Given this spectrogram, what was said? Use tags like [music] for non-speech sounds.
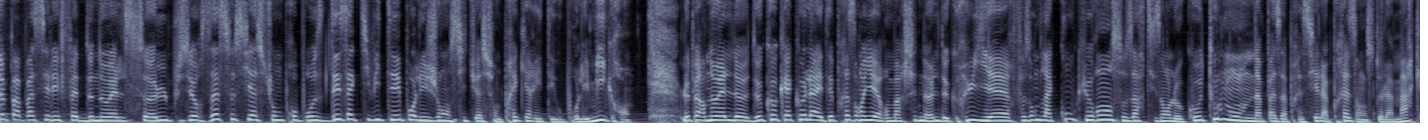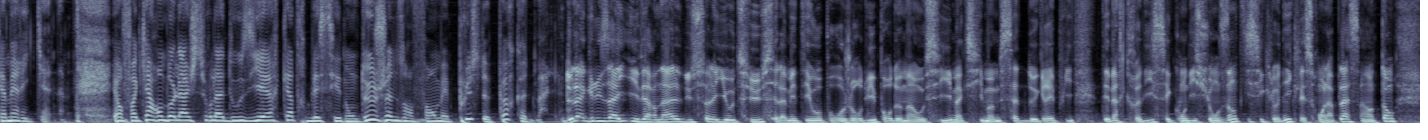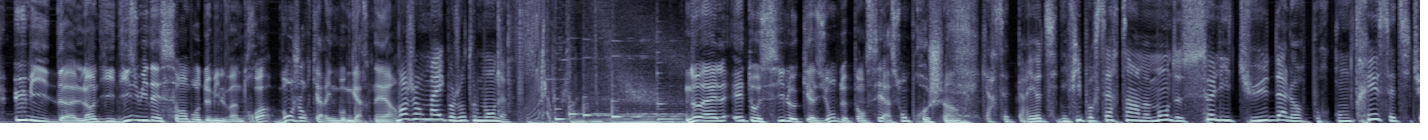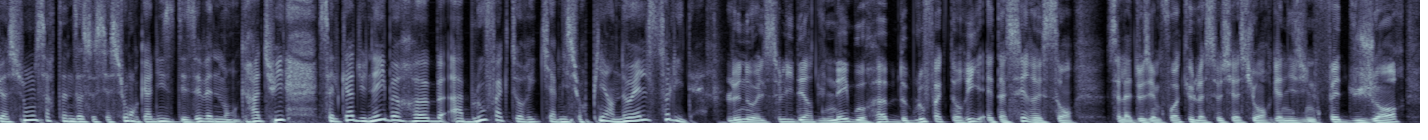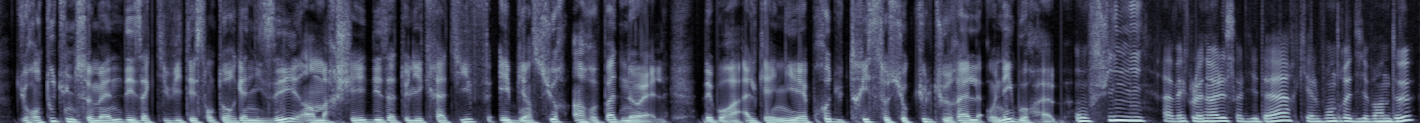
Ne pas passer les fêtes de Noël seul. Plusieurs associations proposent des activités pour les gens en situation de précarité ou pour les migrants. Le Père Noël de Coca-Cola était présent hier au marché de Noël de Gruyère, faisant de la concurrence aux artisans locaux. Tout le monde n'a pas apprécié la présence de la marque américaine. Et enfin, carambolage sur la 12 hier, quatre blessés, dont deux jeunes enfants, mais plus de peur que de mal. De la grisaille hivernale, du soleil au-dessus, c'est la météo pour aujourd'hui, pour demain aussi. Maximum 7 degrés, puis dès mercredi, ces conditions anticycloniques laisseront la place à un temps humide. Lundi 18 décembre 2023. Bonjour Karine Baumgartner. Bonjour Mike, bonjour tout le monde. Noël est aussi l'occasion de penser à son prochain. Car cette période signifie pour certains un moment de solitude. Alors pour contrer cette situation, certaines associations organisent des événements gratuits. C'est le cas du Neighbor Hub à Blue Factory qui a mis sur pied un Noël solidaire. Le Noël solidaire du Neighbor Hub de Blue Factory est assez récent. C'est la deuxième fois que l'association organise une fête du genre. Durant toute une semaine, des activités sont organisées, un marché, des ateliers créatifs et bien sûr un repas de Noël. Déborah Alcaini est productrice socioculturelle au Neighbor Hub. On finit avec le Noël solidaire qui est le vendredi 22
